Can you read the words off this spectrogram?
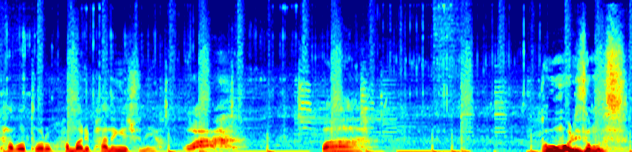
타버터로 한 마리 반응해 주네요. 와 와. 너무 멀리서 물었어.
